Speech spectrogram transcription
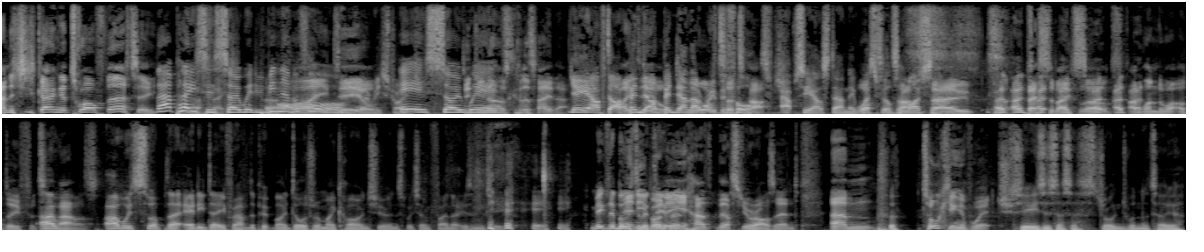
and she's going at twelve thirty. that place is so weird have you been there before Ideal. Very strange. it is so Did you weird know I was going to say that? Yeah, yeah, I've, I've been I've been down that What route a before. touch. It's absolutely outstanding. What Westfield's a touch. lifestyle. So, I- I- best of I- both I- worlds. I- I, I- wonder what I'll do for two I, hours. I would swap that any day for having to put my daughter on my car insurance, which I'm finding out isn't cheap. Make the most of it, Anybody David. has that's your R's end. Um, talking of which, Jesus, that's a strange one, to tell you.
